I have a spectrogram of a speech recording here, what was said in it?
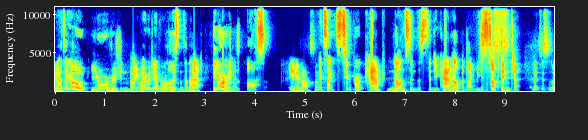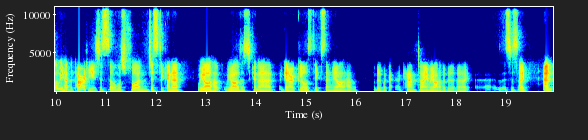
You know, it's like, oh, Eurovision, buddy. Why would you ever want to listen to that? The Eurovision is awesome. it is awesome. It's like super camp nonsense that you can't help but like be It's sucked just- into. like this is why we have the party. It's just so much fun, just to kind of we all have we all just kind of get our glow sticks and we all have a bit of a, ca- a camp time. We all have a bit of a. Uh, it's just like. And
